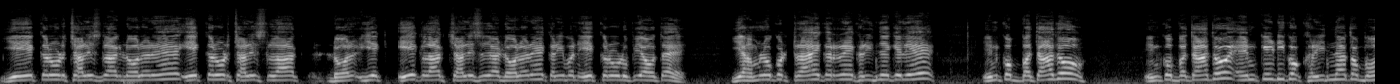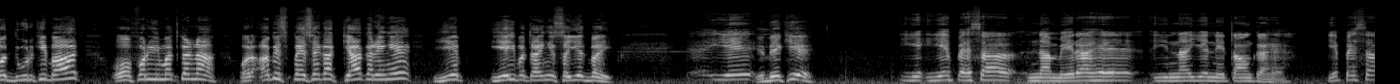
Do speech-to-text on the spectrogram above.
ये एक करोड़ चालीस लाख डॉलर है एक करोड़ चालीस लाख डॉलर ये एक लाख चालीस हज़ार डॉलर है करीबन एक करोड़ रुपया होता है। ये हम लोग को ट्राई कर रहे हैं खरीदने के लिए। इनको बता दो इनको बता दो एमकेडी को खरीदना तो बहुत दूर की बात ऑफ़र भी मत करना। और अब इस पैसे का क्या करेंगे ये यही बताएँगे सैयद भाई। ये ये देखिए ये ये पैसा ना मेरा है ना ये नेताओं का है। ये पैसा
